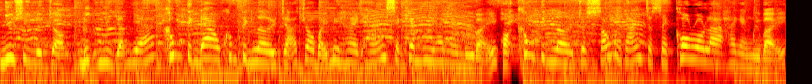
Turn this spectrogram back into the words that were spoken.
nhiều sự lựa chọn, được nhiều giảm giá, không tiền đao, không tiền lời trả cho 72 tháng xe Camry 2017 hoặc không tiền lời cho 60 tháng cho xe Corolla 2017.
